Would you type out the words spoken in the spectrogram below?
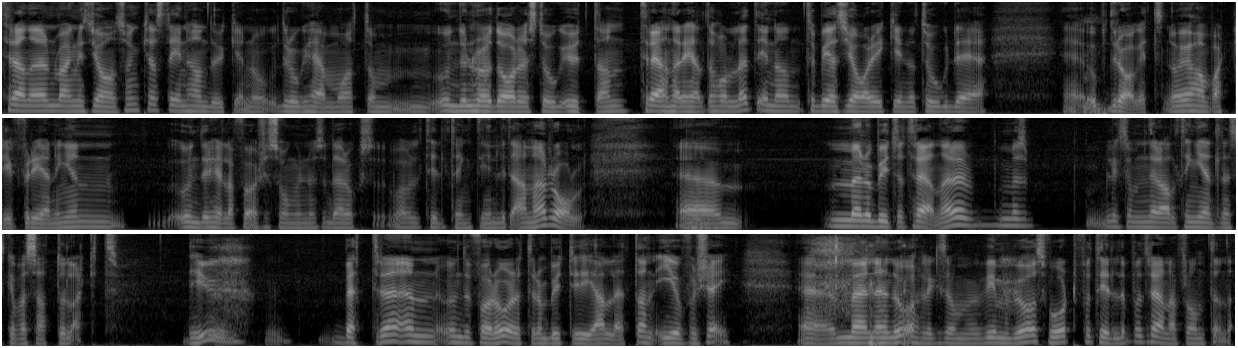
Tränaren Magnus Jansson kastade in handduken och drog hem och att de under några dagar stod utan tränare helt och hållet innan Tobias Jahr gick in och tog det eh, uppdraget. Nu har ju han varit i föreningen under hela försäsongen och sådär också Var väl tilltänkt i en lite annan roll. Mm. eh, Men att byta tränare med, liksom när allting egentligen ska vara satt och lagt. Det är ju bättre än under förra året när de bytte i allettan i och för sig eh, Men ändå liksom Vimmerby har svårt att få till det på tränarfronten där.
